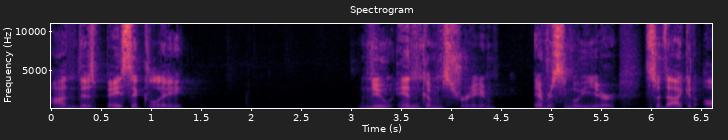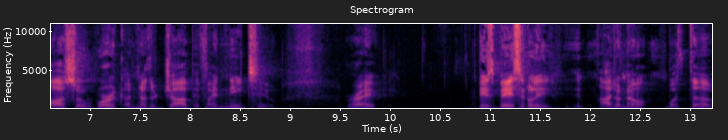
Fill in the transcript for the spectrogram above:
on this basically new income stream every single year so that I could also work another job if I need to, right? Because basically, I don't know what the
